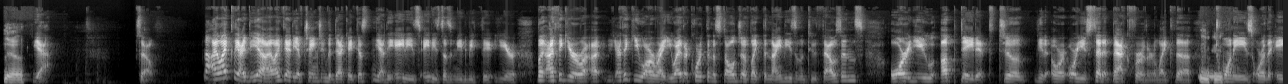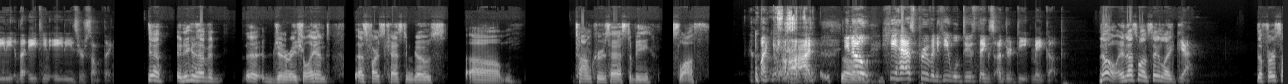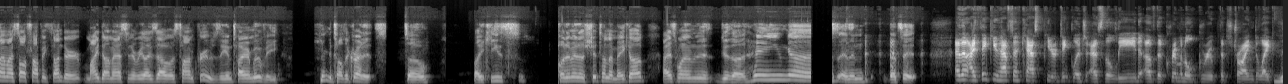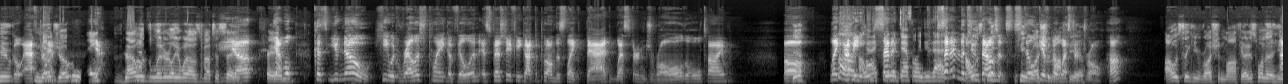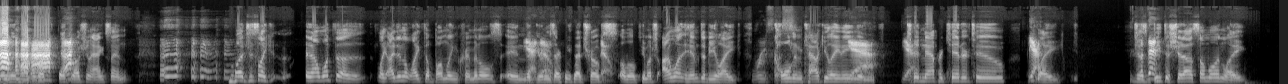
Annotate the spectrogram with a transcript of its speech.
Yeah. Yeah. So no i like the idea i like the idea of changing the decade because yeah the 80s 80s doesn't need to be th- here but i think you're uh, i think you are right you either court the nostalgia of like the 90s and the 2000s or you update it to you know or or you set it back further like the Mhm. 20s or the 80 the 1880s or something Yeah, and you can have it uh, generational. And as far as casting goes, um, Tom Cruise has to be Sloth. Oh my god. You know, he has proven he will do things under deep makeup. no, and that's what I'm saying. Like, Yeah. the first time I saw Tropic Thunder, my dumbass didn't realize that was Tom Cruise the entire movie until the credits. So, like, he's put him in a shit ton of makeup. I just want him to do the hey you guys, and then that's it. And then I think you have to cast Peter Dinklage as the lead of the criminal group that's trying to like You, go after no him. joke. Yeah. That was literally what I was about to say. Yep. Yeah, well, because you know he would relish playing a villain, especially if he got to put on this like bad Western drawl the whole time. Oh, Yeah. like oh, I mean, yeah, set he would it, definitely do that. set it in the two thousands. two was thousands. thinking Still give him a Western mafia. drawl, huh? I was thinking Russian mafia. I just want to hear him have like, a thick Russian accent. But just like, and I want the like. I didn't like the bumbling criminals in Yeah, the Goonies. no. I think that trope's a little too much. I want him to be like Ruthless. cold and calculating yeah, and yeah, kidnap a kid or two. yeah. Like, just then- beat the shit out of someone. Like,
